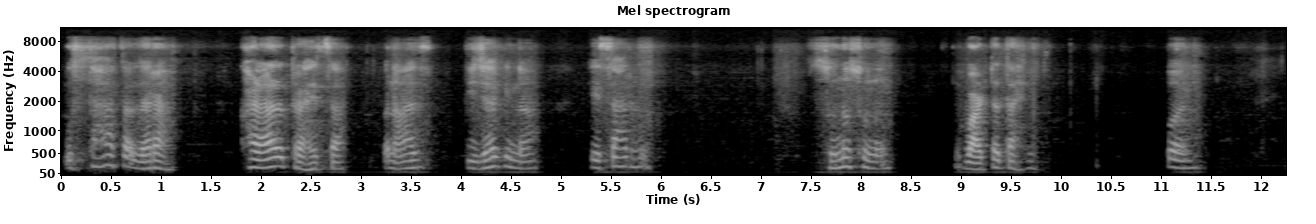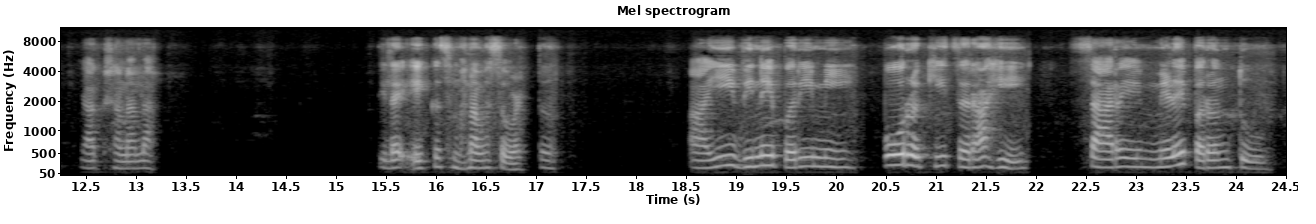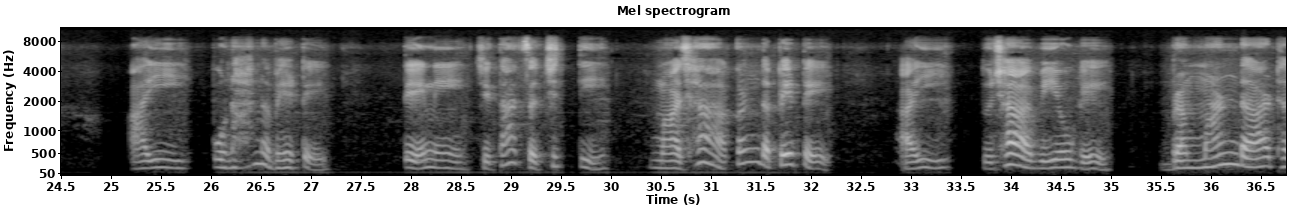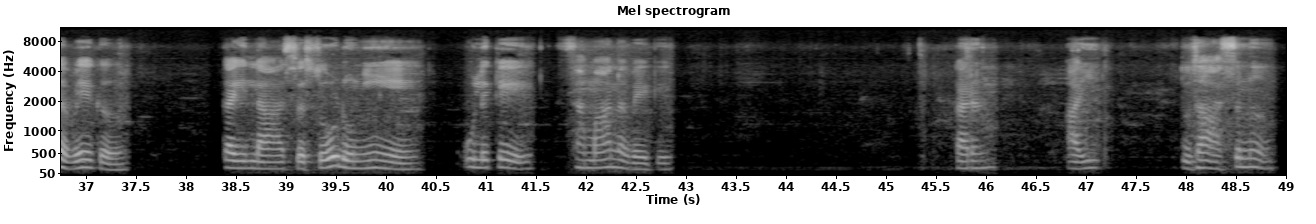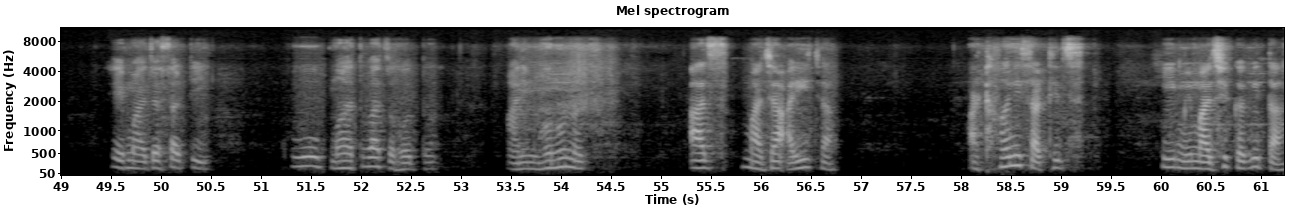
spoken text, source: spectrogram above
उत्साहाचा जरा खळाळत राहायचा. पण आज तिच्याविना हे सारं सुनं सुनं वाटत आहे. पण या क्षणाला तिला एकच म्हणावंसं वाटतं. आई विने परी मी पोरकीच राही सारे मिळे परंतु. आई पुन्हा न भेटे तेने चिताच चित्ती माझ्या अखंड पेटे. आई तुझ्या वियोगे ब्रह्मांड आठवे ग कैलास सोडून ये उलके समान वेगे. कारण आई तुझं असणं हे माझ्यासाठी खूप महत्त्वाचं होतं. आणि म्हणूनच आज माझ्या आईच्या आठवणीसाठीच ही मी माझी कविता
